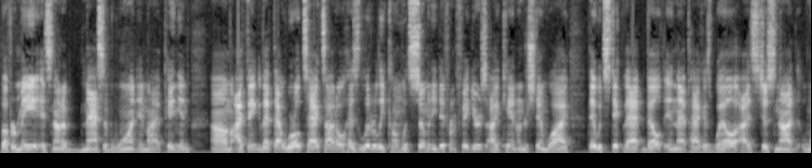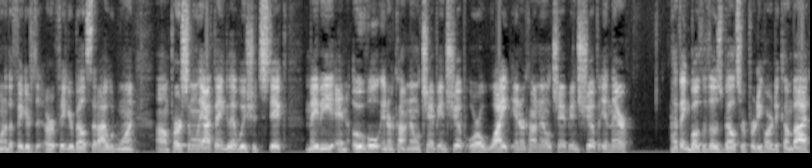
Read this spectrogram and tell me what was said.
But for me, it's not a massive want, in my opinion. Um, I think that that World Tag title has literally come with so many different figures. I can't understand why they would stick that belt in that pack as well. Uh, it's just not one of the figures that, or figure belts that I would want. Um, personally, I think that we should stick maybe an oval Intercontinental Championship or a white Intercontinental Championship in there. I think both of those belts are pretty hard to come by.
